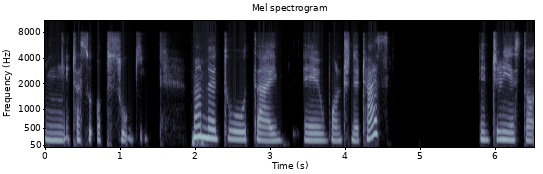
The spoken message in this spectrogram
mm, czasu obsługi. Mamy tutaj y, łączny czas, y, czyli jest to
